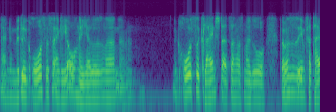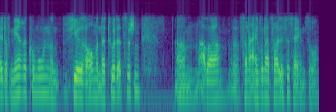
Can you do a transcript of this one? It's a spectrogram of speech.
eine mittelgroß ist eigentlich auch nicht. Also eine, eine große Kleinstadt, sagen wir es mal so. Bei uns ist es eben verteilt auf mehrere Kommunen und viel Raum und Natur dazwischen. Ähm, aber äh, von der Einwohnerzahl ist es ja eben so.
